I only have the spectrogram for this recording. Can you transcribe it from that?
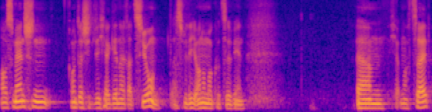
aus Menschen, unterschiedlicher Generation. Das will ich auch noch mal kurz erwähnen. Ähm, ich habe noch Zeit.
